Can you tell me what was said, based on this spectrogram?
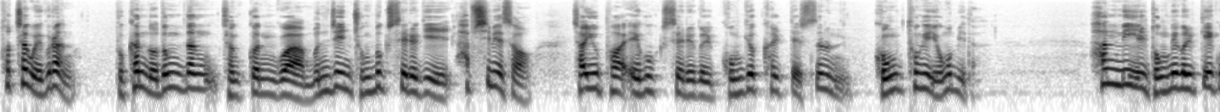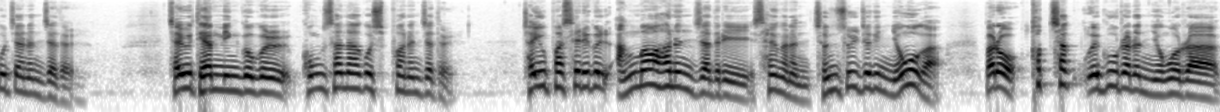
토착 왜구란 북한 노동당 정권과 문재인 종북 세력이 합심해서 자유파 애국 세력을 공격할 때 쓰는 공통의 용어입니다. 한미일 동맹을 깨고자 하는 자들 자유 대한민국을 공산하고 싶어하는 자들 자유파 세력을 악마화하는 자들이 사용하는 전술적인 용어가 바로 토착 왜구라는 용어라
